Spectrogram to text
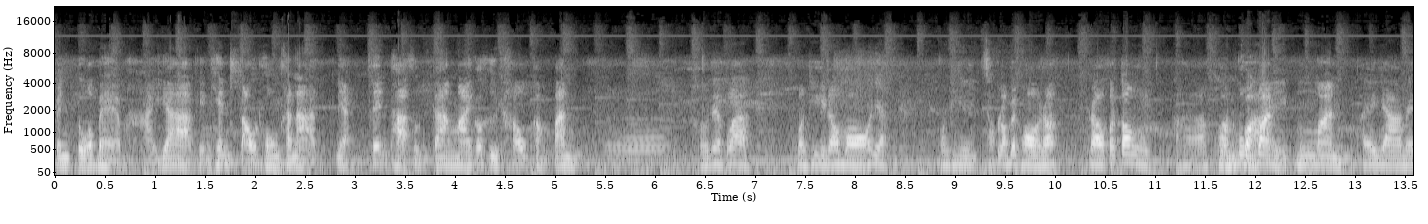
เป็นตัวแบบหายาก อย่างเช่นเสาธงขนาดเนี่ยเส้นผ่าศูนย์กลางไม้ก็คือเท่ากำปั้นอ๋อเขาเรียกว่าบางทีเรามองเนี่ยบางทีทรัพย์เราไม่พอเนาะเราก็ต้อง หาความมุ่งมั่นมุ่งมั่น พยายามใน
